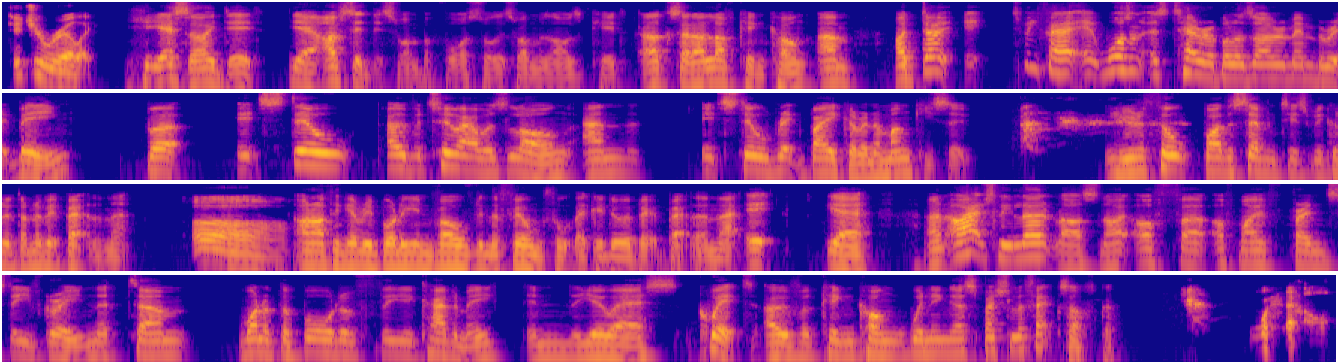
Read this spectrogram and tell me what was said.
Did you really? Yes, I did. Yeah, I've seen this one before. I saw this one when I was a kid. Like I said, I love King Kong. Um, I don't. It, to be fair, it wasn't as terrible as I remember it being, but it's still over two hours long, and it's still Rick Baker in a monkey suit. You'd have thought by the seventies we could have done a bit better than that. Oh. And I think everybody involved in the film thought they could do a bit better than that. It, yeah. And I actually learnt last night off uh, off my friend Steve Green that um, one of the board of the Academy in the US quit over King Kong winning a special effects Oscar. Well,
